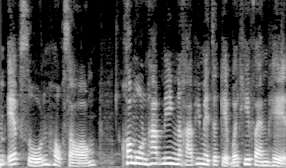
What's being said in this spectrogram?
MF062 ข้อมูลภาพนิ่งนะคะ พี่เมย์จะเก็บไว้ที่แฟนเพจ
